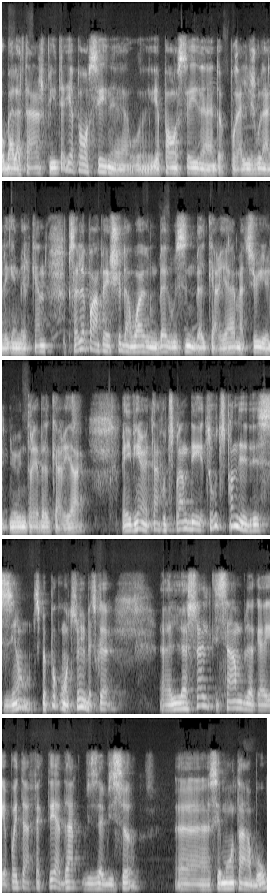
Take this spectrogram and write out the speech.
au balotage. Puis il a passé, euh, il a passé de- pour aller jouer dans la Ligue américaine. Puis ça l'a pas empêché d'avoir une belle aussi une belle carrière. Mathieu, il a eu une très belle carrière. Mais il vient un temps où tu prends des, que tu prennes des décisions. Tu peux pas continuer parce que euh, le seul qui semble qu'il n'a pas été affecté à date vis-à-vis ça, euh, c'est Montembeau.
